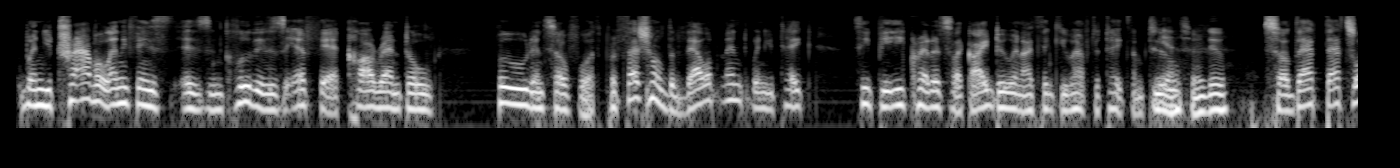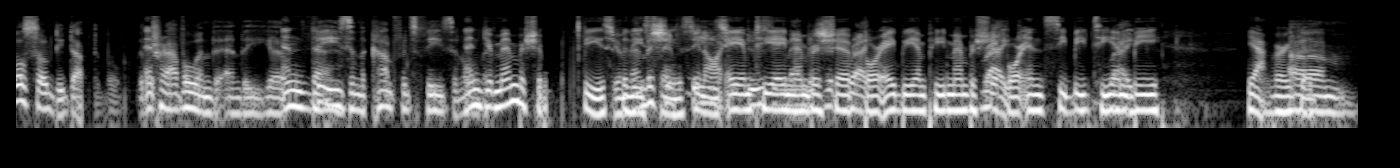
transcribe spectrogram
when you travel, anything is, is included is airfare, car rental, food, and so forth. Professional development, when you take CPE credits like I do, and I think you have to take them too. yes, we do. So that that's also deductible. The And- travel and and the uh, and, uh, fees and the conference fees and all And that. your membership fees Your for these membership things, you know, fees, your dues AMTA membership, membership, right. or ABMP membership Right. or NCBTMB. Yeah, very good. Um,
